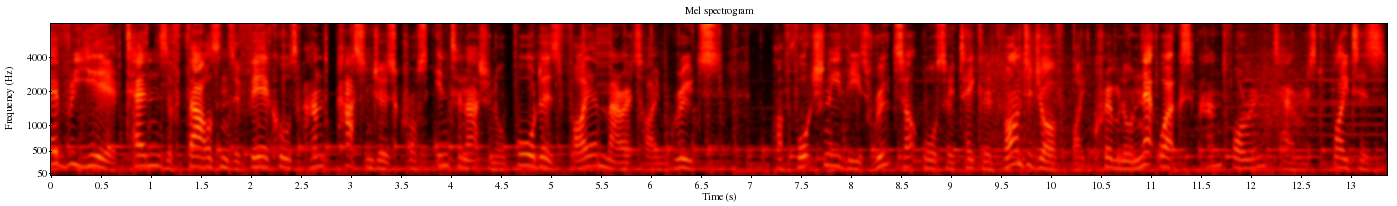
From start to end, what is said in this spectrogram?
Every year, tens of thousands of vehicles and passengers cross international borders via maritime routes. Unfortunately, these routes are also taken advantage of by criminal networks and foreign terrorist fighters.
